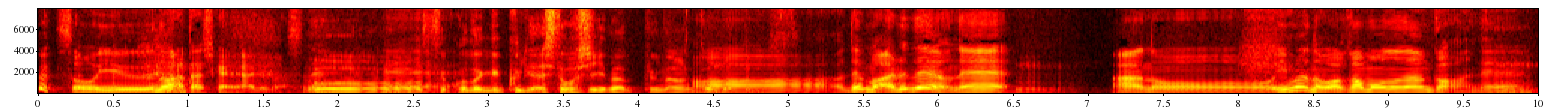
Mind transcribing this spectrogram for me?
そういうのは確かにありますね、うんええ。そこだけクリアしてほしいなってなんか思ってまあーでもあれだよね、す、うんあのー今の若者なんかはね、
